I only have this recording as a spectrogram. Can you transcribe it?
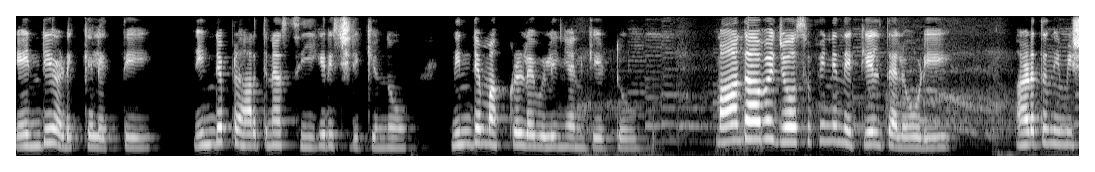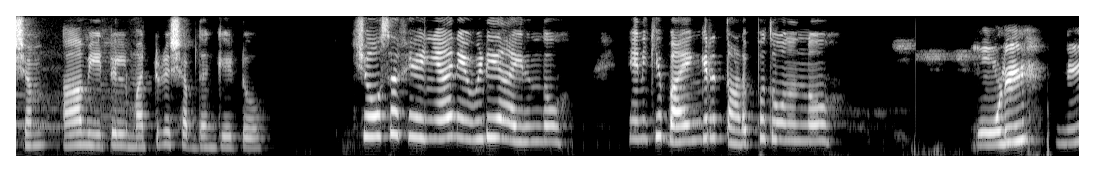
എന്റെ അടുക്കലെത്തി നിന്റെ പ്രാർത്ഥന സ്വീകരിച്ചിരിക്കുന്നു. നിന്റെ മക്കളുടെ വിളി ഞാൻ കേട്ടു മാതാവ് ജോസഫിന്റെ നെറ്റിയിൽ തലോടി. അടുത്ത നിമിഷം ആ വീട്ടിൽ മറ്റൊരു ശബ്ദം കേട്ടു. ജോസഫേ ഞാൻ എവിടെയായിരുന്നു? എനിക്ക് ഭയങ്കര തണുപ്പ് തോന്നുന്നു. മോളെ നീ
